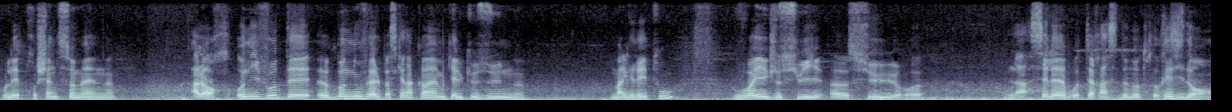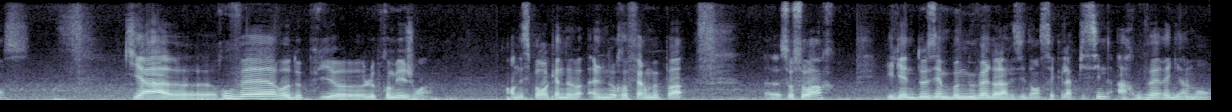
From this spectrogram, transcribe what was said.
pour les prochaines semaines. Alors, au niveau des bonnes nouvelles, parce qu'il y en a quand même quelques-unes malgré tout, vous voyez que je suis sur la célèbre terrasse de notre résidence qui a euh, rouvert depuis euh, le 1er juin. En espérant qu'elle ne, referme pas euh, ce soir. Il y a une deuxième bonne nouvelle dans la résidence, c'est que la piscine a rouvert également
